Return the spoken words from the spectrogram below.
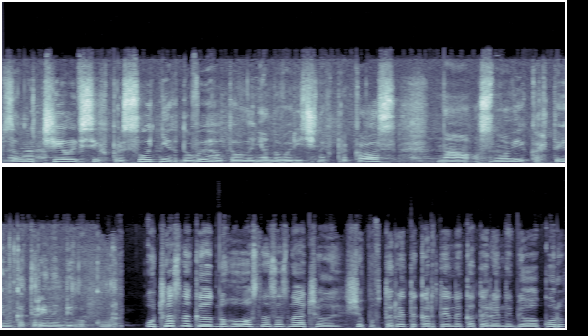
залучили всіх присутніх до виготовлення новорічних прикрас на основі картин Катерини Білокур. Учасники одноголосно зазначили, що повторити картини Катерини Білокур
